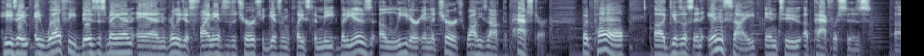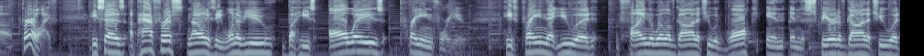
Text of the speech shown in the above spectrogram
he's a, a wealthy businessman and really just finances the church and gives them a place to meet, but he is a leader in the church while he's not the pastor. But Paul uh, gives us an insight into Epaphras's uh, prayer life. He says, Epaphras, not only is he one of you, but he's always praying for you. He's praying that you would find the will of God, that you would walk in, in the Spirit of God, that you would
